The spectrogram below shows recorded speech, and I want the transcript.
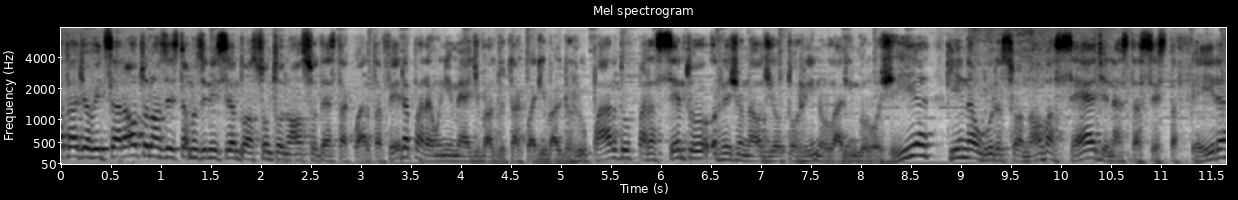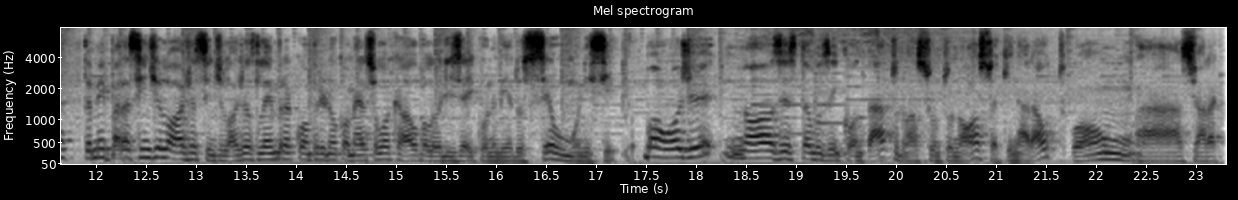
Boa tarde, ouvintes Arauto. Nós estamos iniciando o assunto nosso desta quarta-feira para Unimed Vale do Taquari Vale do Rio Pardo, para Centro Regional de Otorrino Laringologia, que inaugura sua nova sede nesta sexta-feira. Também para Cindy Lojas. Cindy Lojas lembra, compre no comércio local, valorize a economia do seu município. Bom, hoje nós estamos em contato no assunto nosso aqui na Arauto com a senhora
